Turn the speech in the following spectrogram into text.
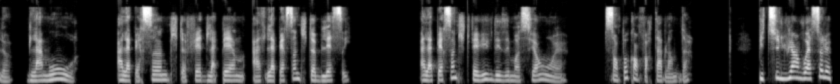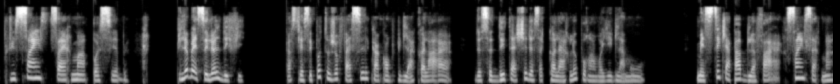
là, de l'amour à la personne qui te fait de la peine, à la personne qui t'a blessé, à la personne qui te fait vivre des émotions euh, qui ne sont pas confortables en dedans puis tu lui envoies ça le plus sincèrement possible. Puis là, ben, c'est là le défi. Parce que c'est pas toujours facile quand on vit de la colère, de se détacher de cette colère-là pour envoyer de l'amour. Mais si tu es capable de le faire sincèrement,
